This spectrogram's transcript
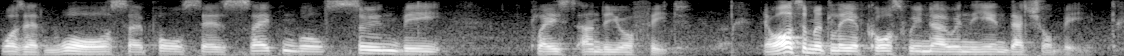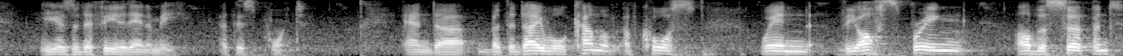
was at war, so Paul says Satan will soon be placed under your feet. Now, ultimately, of course, we know in the end that shall be. He is a defeated enemy at this point. And, uh, but the day will come, of, of course, when the offspring of the serpent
